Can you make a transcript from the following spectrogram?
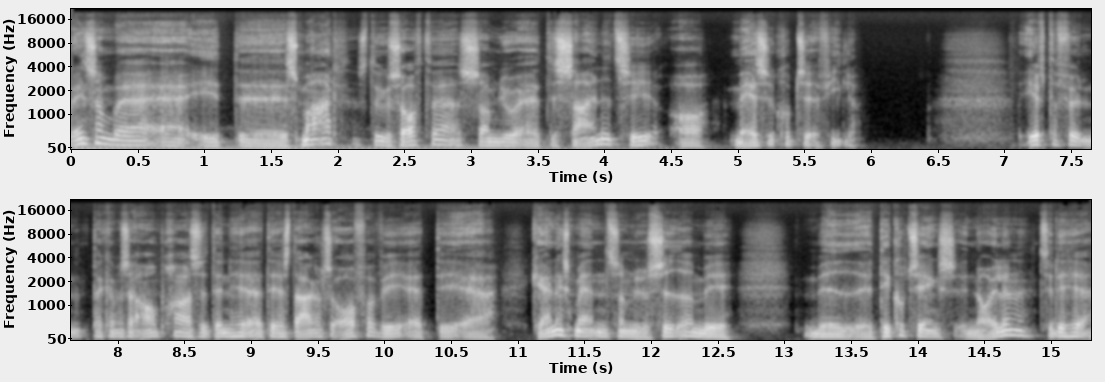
Ransomware er et øh, smart stykke software, som jo er designet til at massekryptere filer. Efterfølgende, der kan man så afpresse den her, det her stakkels offer ved, at det er gerningsmanden, som jo sidder med, med øh, dekrypteringsnøglerne til det her.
